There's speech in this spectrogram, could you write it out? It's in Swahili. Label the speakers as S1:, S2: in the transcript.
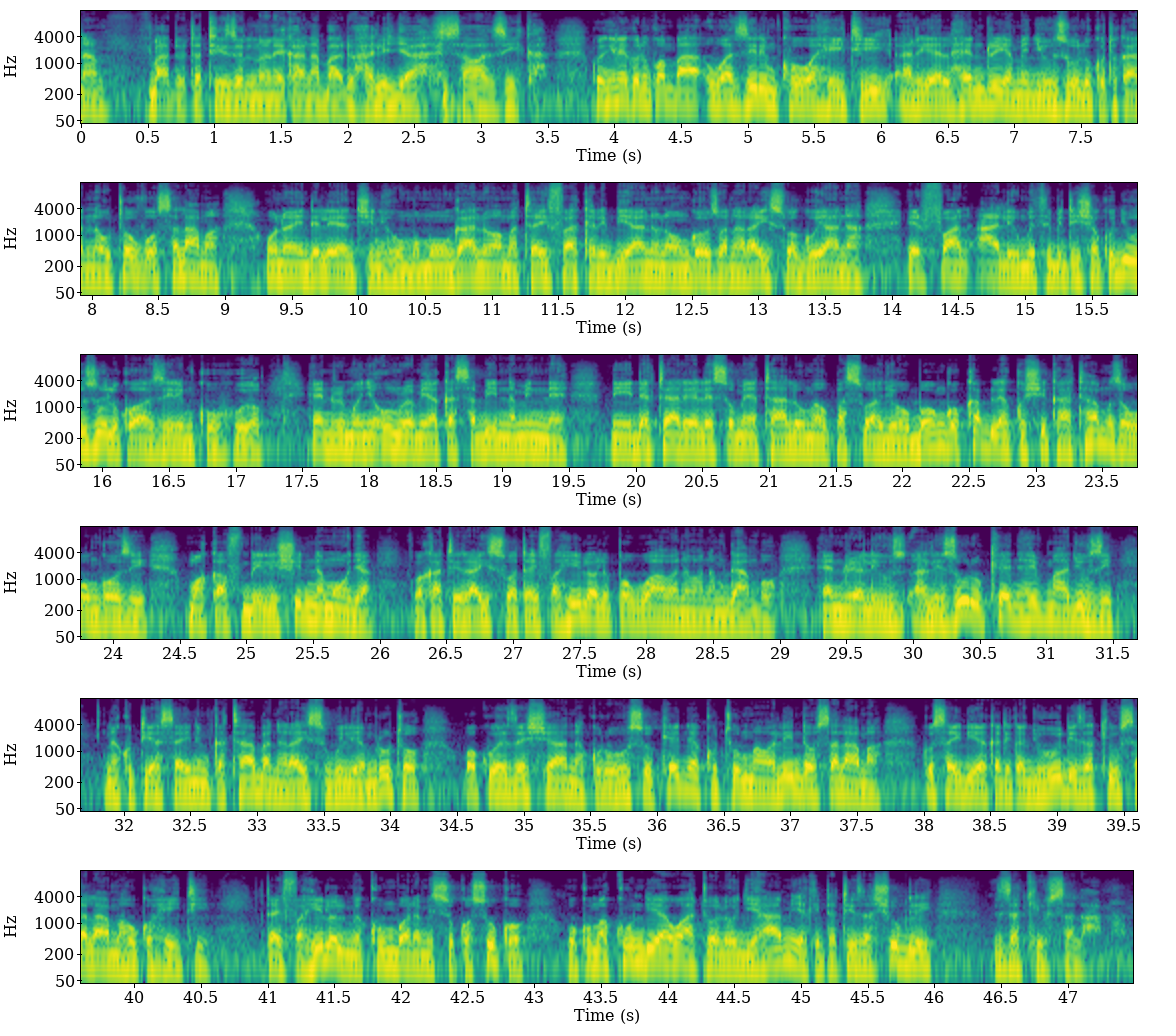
S1: Naam, bado tatizo linaonekana bado halijasawazika. Kwingineko ni kwamba waziri mkuu wa Haiti Ariel Henry amejiuzulu kutokana na utovu wa usalama unaoendelea nchini humo. Muungano wa mataifa ya Karibiani unaoongozwa na rais wa Guyana Irfan Ali umethibitisha kujiuzulu kwa waziri mkuu huyo. Henry mwenye umri wa miaka sabini na minne ni daktari aliyesomea taaluma ya upasuaji wa ubongo kabla ya kushika hatamu za uongozi mwaka 2021 wakati rais wa taifa hilo alipouawa na wanamgambo. Henry alizuru Kenya hivi majuzi na kutia saini mkataba na Rais William Ruto wa kuwezesha na kuruhusu Kenya kutuma walinda usalama kusaidia katika juhudi za kiusalama huko Haiti. Taifa hilo limekumbwa na misukosuko huku makundi ya watu waliojihami yakitatiza shughuli za kiusalama.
